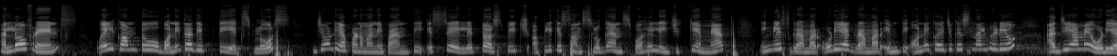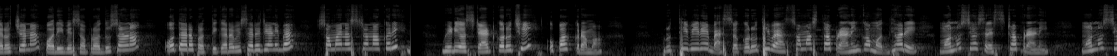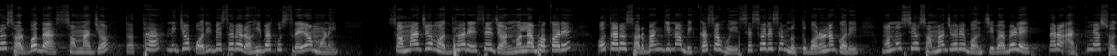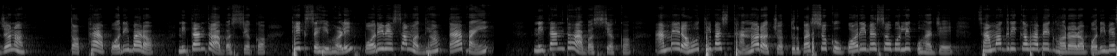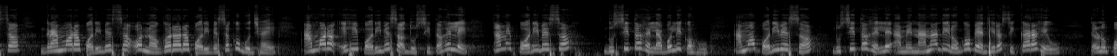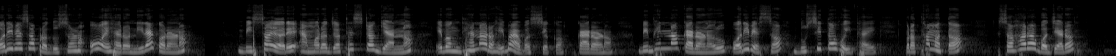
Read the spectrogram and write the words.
Hello friends welcome to Banita Dipti explores ଯେଉଁଠି ଆପଣମାନେ ପାଆନ୍ତି essay letter speech application slogans ପହେଲି GK math English grammar Odia grammar ଏମିତି ଅନେକ educational video ଆଜି ଆମେ ଓଡ଼ିଆ ରଚନା ପରିବେଶ ପ୍ରଦୂଷଣ ଓ ତା'ର ପ୍ରତିକାର ବିଷୟରେ ଜାଣିବା। ସମୟ ନଷ୍ଟ ନକରି ଭିଡ଼ିଓ ଷ୍ଟାର୍ଟ କରୁଛି ଉପକ୍ରମ। ପୃଥିବୀରେ ବାସ କରୁଥିବା ସମସ୍ତ ପ୍ରାଣୀଙ୍କ ମଧ୍ୟରେ ମନୁଷ୍ୟ ଶ୍ରେଷ୍ଠ ପ୍ରାଣୀ। ମନୁଷ୍ୟ ସର୍ବଦା ସମାଜ ତଥା ନିଜ ପରିବେଶରେ ରହିବାକୁ ଶ୍ରେୟ ମଣେ। ସମାଜ ମଧ୍ୟରେ ସେ ଜନ୍ମ ଲାଭ କରେ ଓ ତା'ର ସର୍ବାଙ୍ଗୀନ ବିକାଶ ହୁଏ। ଶେଷରେ ସେ ମୃତ୍ୟୁବରଣ କରେ। ମନୁଷ୍ୟ ସମାଜରେ ବଞ୍ଚିବା ବେଳେ ତା'ର ଆତ୍ମୀୟ ସ୍ୱଜନ ତଥା ପରିବାର ନିତାନ୍ତ ଆବଶ୍ୟକ। ଠିକ୍ ସେହିଭଳି ପରିବେଶ ମଧ୍ୟ ତା ପାଇଁ ନିତାନ୍ତ ଆବଶ୍ୟକ। ଆମେ ରହୁଥିବା ସ୍ଥାନର ଚତୁଃପାର୍ଶ୍ୱକୁ ପରିବେଶ ବୋଲି କୁହାଯାଏ। ସାମଗ୍ରିକ ଭାବେ ଘରର ପରିବେଶ ଗ୍ରାମର ପରିବେଶ ଓ ନଗରର ପରିବେଶକୁ ବୁଝାଏ। ଆମର ଏହି ପରିବେଶ ଦୂଷିତ ହେଲେ ଆମେ ପରିବେଶ ଦୂଷିତ ହେଲା ବୋଲି କହୁ। ଆମ ପରିବେଶ ଦୂଷିତ ହେଲେ ଆମେ ନାନାଦି ରୋଗ ବ୍ୟାଧିର ଶିକାର ହେଉ। ତେଣୁ ପରିବେଶ ପ୍ରଦୂଷଣ ଓ ଏହାର ନିରାକରଣ ବିଷୟରେ ଆମର ଯଥେଷ୍ଟ ଜ୍ଞାନ ଏବଂ ଧ୍ୟାନ ରହିବା ଆବଶ୍ୟକ। କାରଣ ବିଭିନ୍ନ କାରଣରୁ ପରିବେଶ ଦୂଷିତ ହୋଇଥାଏ। ପ୍ରଥମତଃ ସହର ବଜାର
